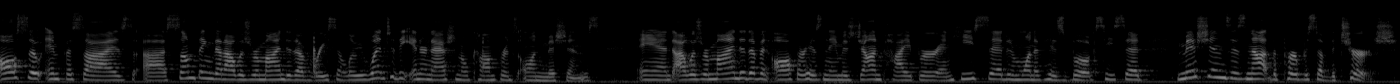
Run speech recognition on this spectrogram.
also emphasize uh, something that I was reminded of recently. We went to the International Conference on Missions, and I was reminded of an author. His name is John Piper, and he said in one of his books, he said, Missions is not the purpose of the church.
